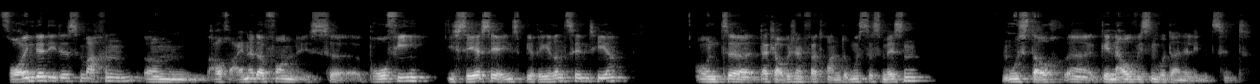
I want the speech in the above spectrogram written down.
Freunde, die das machen. Ähm, auch einer davon ist äh, Profi, die sehr, sehr inspirierend sind hier. Und äh, da glaube ich einfach dran. Du musst das messen, musst auch äh, genau wissen, wo deine Limits sind.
